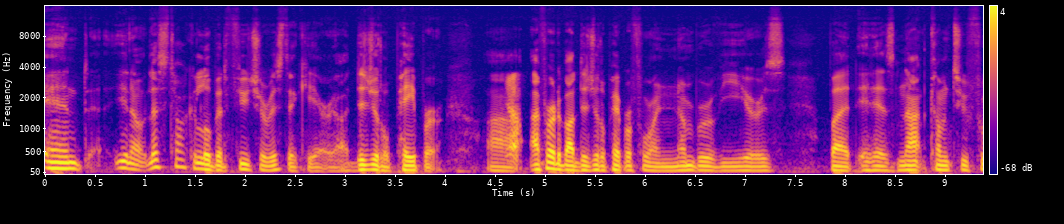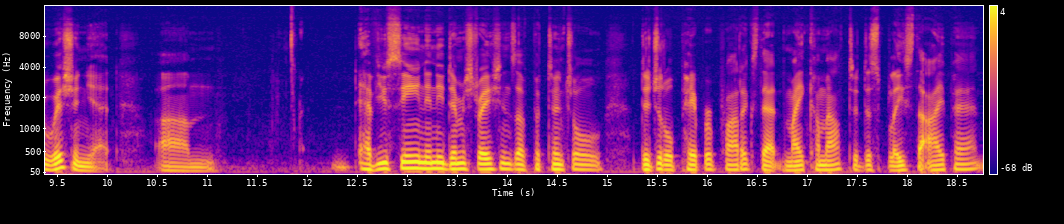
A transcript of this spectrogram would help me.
And you know, let's talk a little bit futuristic here. Uh, digital paper. Uh, yeah. I've heard about digital paper for a number of years, but it has not come to fruition yet. Um, have you seen any demonstrations of potential digital paper products that might come out to displace the iPad?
